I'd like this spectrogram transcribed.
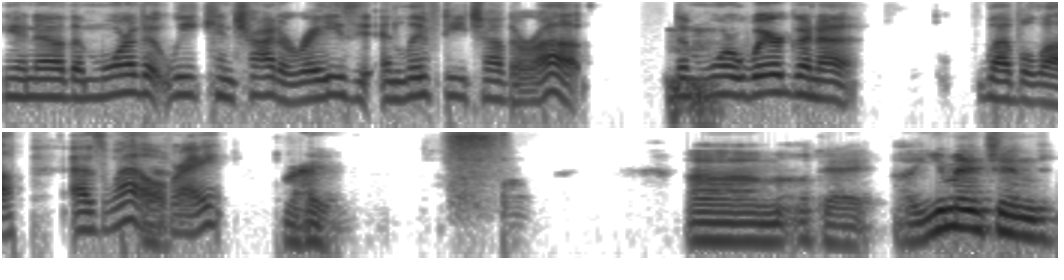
you know the more that we can try to raise it and lift each other up the mm-hmm. more we're going to level up as well yeah. right right um, okay, uh, you mentioned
